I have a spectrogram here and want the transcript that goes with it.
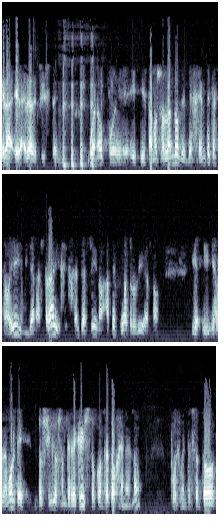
era, era, era de chiste. bueno, pues, y, estamos hablando de, gente que ha estado ahí, Villana Astray, gente así, ¿no? Hace cuatro días, ¿no? Y, y, hablamos de dos siglos antes de Cristo, con retógenes, ¿no? Pues mientras tanto,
